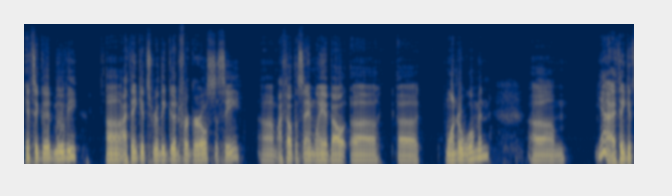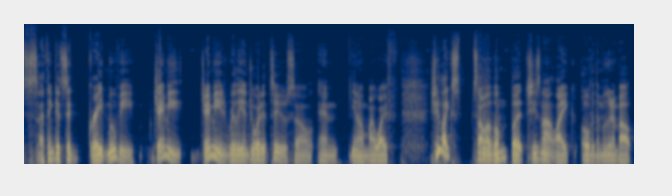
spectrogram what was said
It's a good movie. Uh, I think it's really good for girls to see. Um, I felt the same way about uh, uh, Wonder Woman. Um, yeah, I think it's I think it's a great movie. Jamie Jamie really enjoyed it too. So, and you know, my wife, she likes some of them, but she's not like over the moon about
